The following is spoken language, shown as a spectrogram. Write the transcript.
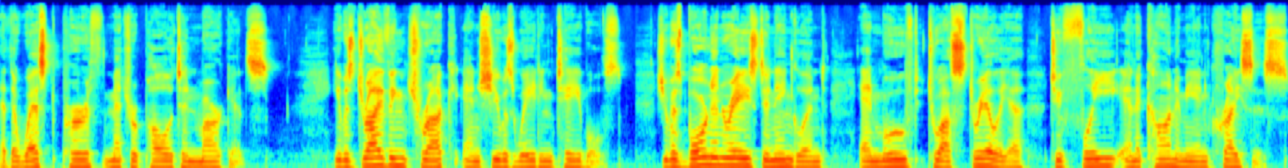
at the West Perth Metropolitan Markets. He was driving truck and she was waiting tables. She was born and raised in England and moved to Australia to flee an economy in crisis.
